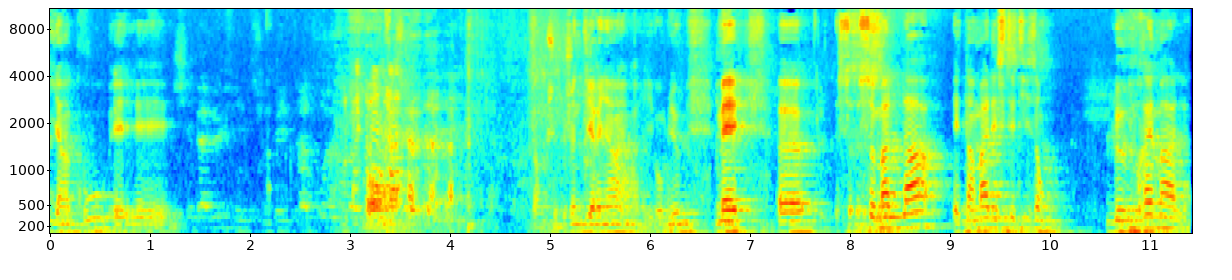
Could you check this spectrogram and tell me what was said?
il y a un coup, et... et... Bon. Je, ne dis rien, il vaut mieux. Mais euh, ce, mal-là est un mal esthétisant. Le vrai mal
